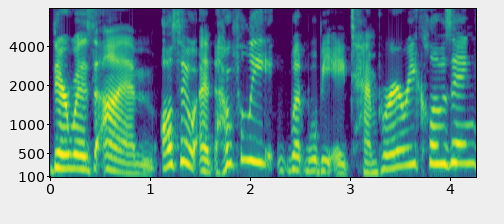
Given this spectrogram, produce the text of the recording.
there was um also a, hopefully what will be a temporary closing.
